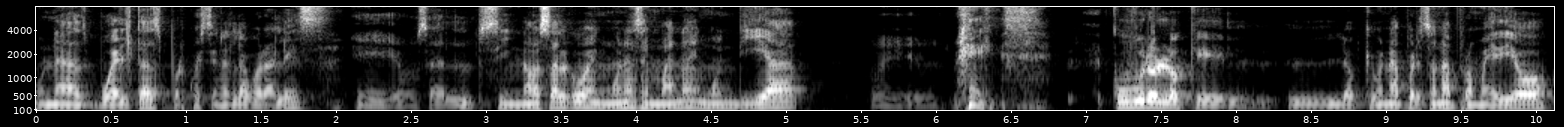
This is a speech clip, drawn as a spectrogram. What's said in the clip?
unas vueltas por cuestiones laborales. Eh, o sea, si no salgo en una semana, en un día, cubro lo que, lo que una persona promedio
